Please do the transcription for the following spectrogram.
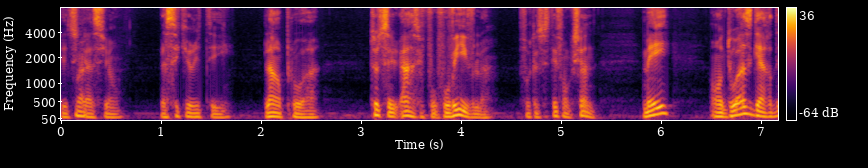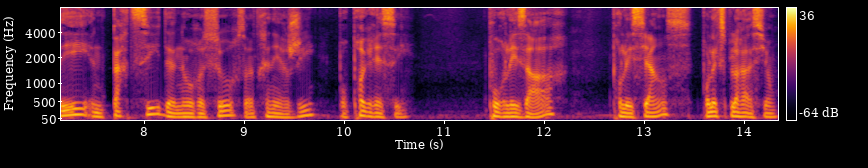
l'éducation, la sécurité, l'emploi. Tout ces, ah, faut, faut vivre là. Faut que la société fonctionne. Mais on doit se garder une partie de nos ressources, de notre énergie pour progresser, pour les arts, pour les sciences, pour l'exploration.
